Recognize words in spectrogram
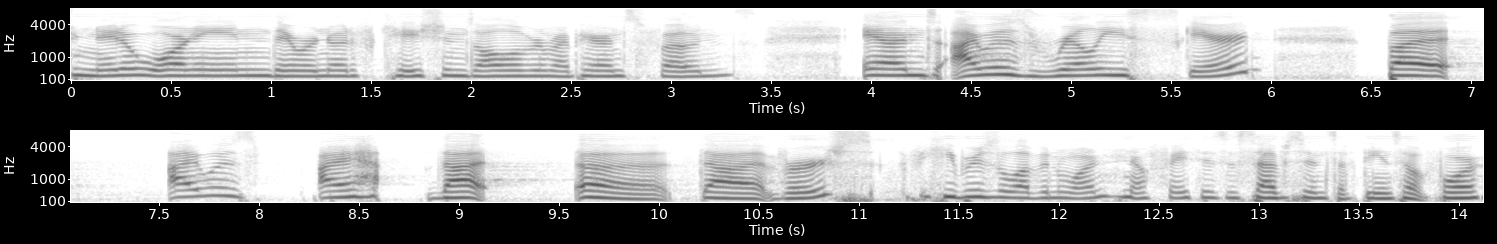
tornado warning. There were notifications all over my parents' phones, and I was really scared, but I was I ha- that uh, that verse Hebrews 11:1. Now faith is the substance of things hoped for,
